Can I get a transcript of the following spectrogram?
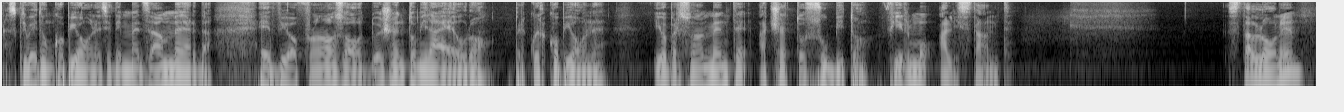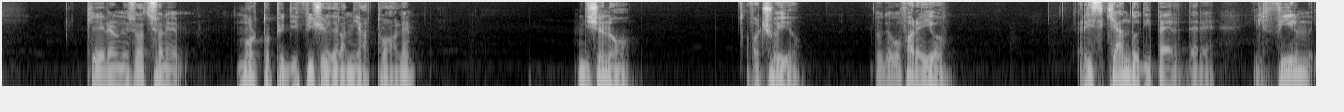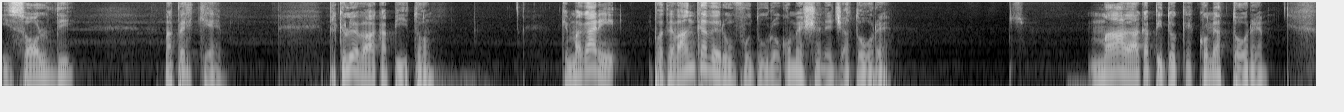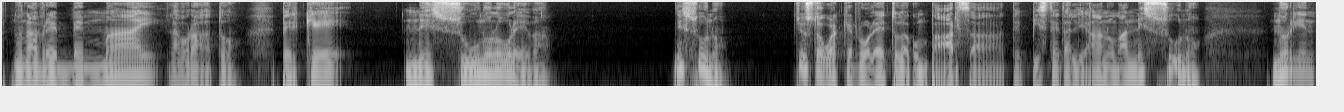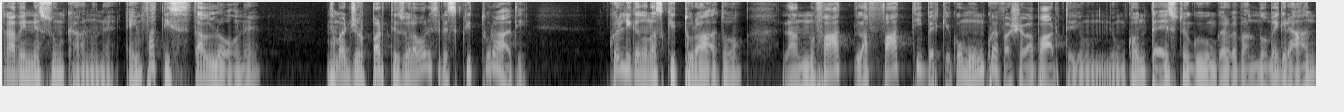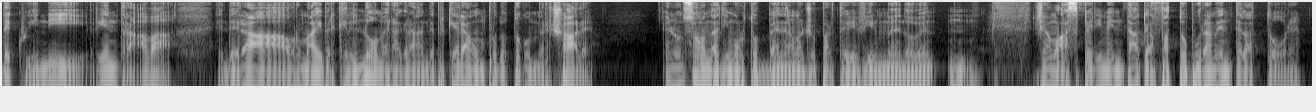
scrivete un copione, siete in mezzo alla merda e vi offrono, non lo so, 200.000 euro per quel copione. Io personalmente accetto subito, firmo all'istante. Stallone, che era in una situazione molto più difficile della mia attuale, dice no, lo faccio io, lo devo fare io, rischiando di perdere il film, i soldi, ma perché? Perché lui aveva capito che magari poteva anche avere un futuro come sceneggiatore, ma aveva capito che come attore non avrebbe mai lavorato perché nessuno lo voleva. Nessuno. Giusto qualche ruoletto da comparsa, teppista italiano, ma nessuno. Non rientrava in nessun canone. E infatti Stallone, la maggior parte dei suoi lavori si era scritturati. Quelli che non ha scritturato l'hanno fat- l'ha fatti perché comunque faceva parte di un, di un, contesto in cui comunque aveva un nome grande e quindi rientrava ed era ormai perché il nome era grande, perché era un prodotto commerciale. E non sono andati molto bene la maggior parte dei film dove mm, diciamo ha sperimentato e ha fatto puramente l'attore.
